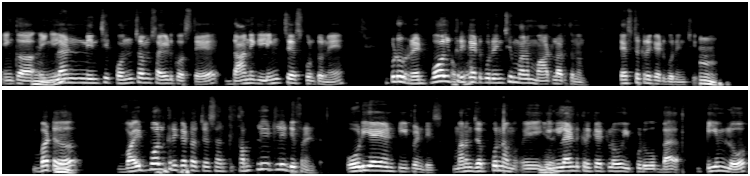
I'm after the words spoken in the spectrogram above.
ఇంకా. ఇంగ్లాండ్ నుంచి కొంచెం side కి వస్తే దానికి లింక్ చేసుకుంటూనే ఇప్పుడు రెడ్ బాల్. క్రికెట్ గురించి మనం మాట్లాడుతున్నాం టెస్ట్ క్రికెట్ గురించి. బట్. వైట్ బాల్ క్రికెట్ వచ్చేసరికి completely different. ODI and T twenties మనం చెప్పుకున్నాం ఈ Yes. ఇంగ్లాండ్ క్రికెట్లో ఇప్పుడు టీమ్లో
